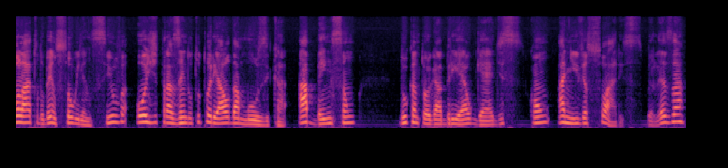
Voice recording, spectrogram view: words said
Olá, tudo bem? Eu sou William Silva, hoje trazendo o tutorial da música A Bênção, do cantor Gabriel Guedes, com Anívia Soares, beleza?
